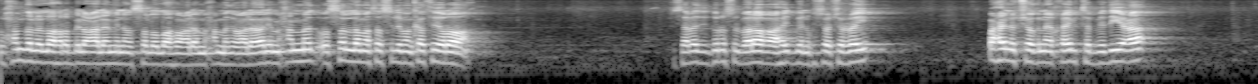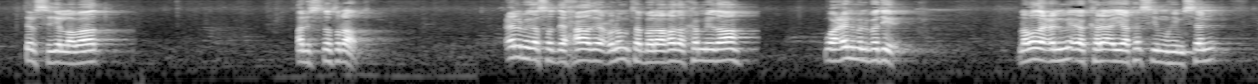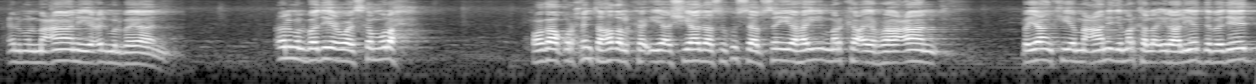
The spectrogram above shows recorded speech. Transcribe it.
alxamdu lilah rab اlcaalamiin wsala allahu cala muxamed wcala ali muxamed wslama tasliima kaiira risaaladii duruus lbalaaqa ahayd baynu ku soo jiray waxaynu joognay qeybta badiica darsigii labaad alistidraad. Cilmiga saddexaad ee culumta balaaqada ka mid ah waa cilmu lbadiic labada cilmi ee kale ayaa ka sii muhiimsan cilmu lmacaani iyo cilmu lbayaan cilmu lbadiic waa iska mulax xoogaa qurxinta hadalka iyo ashyaadaasu ku saabsan yahay marka ay raacaan bayaankii iyo macaanidii marka la ilaaliyo dabadeed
